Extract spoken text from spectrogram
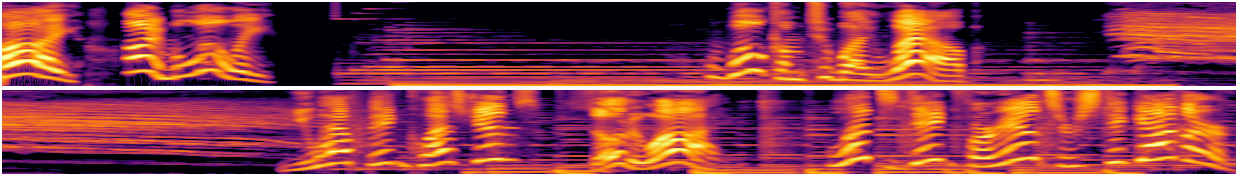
Hi, I'm Lily. Welcome to my lab. You have big questions? So do I. Let's dig for answers together.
